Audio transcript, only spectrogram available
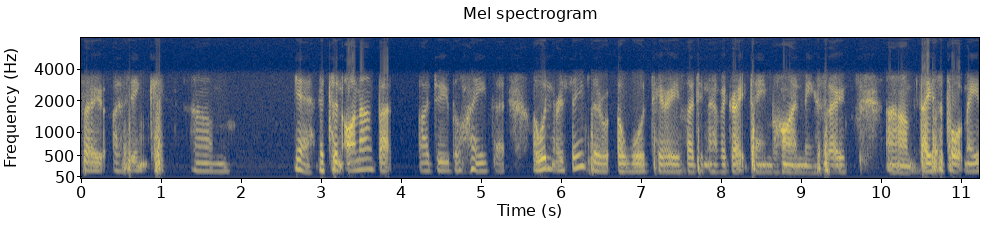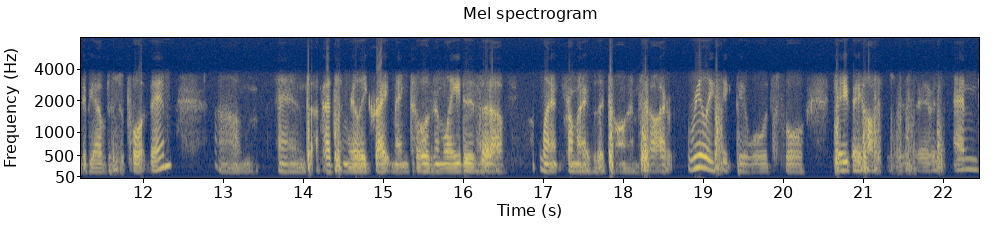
So I think, um, yeah, it's an honour, but I do believe that I wouldn't receive the award, Terri, if I didn't have a great team behind me. So um, they support me to be able to support them. Um, and I've had some really great mentors and leaders that I've learnt from over the time. So I really think the awards for GV Hospice Service and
